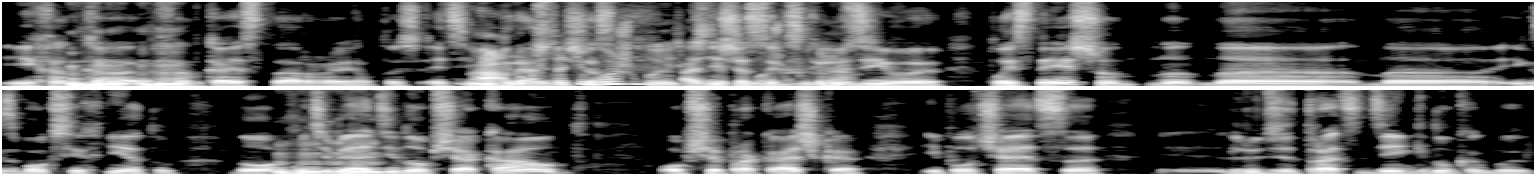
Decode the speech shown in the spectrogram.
и Ханка, Ханкай Star Rail. То есть эти а, игры, ну, кстати, они сейчас, быть, они кстати, сейчас эксклюзивы быть, да. PlayStation, на, на, на Xbox их нету. Но у тебя один общий аккаунт, общая прокачка, и получается э, люди тратят деньги, ну, как бы,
